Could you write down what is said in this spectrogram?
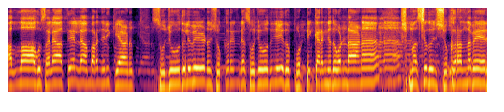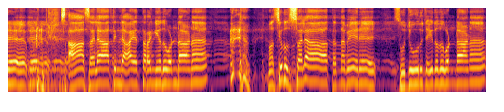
അള്ളാഹു സലാത്ത് എല്ലാം പറഞ്ഞിരിക്കുകയാണ്. സുജൂതിൽ വീണു ശുക്രന്റെ സുജൂത് ചെയ്ത് പൊട്ടിക്കരഞ്ഞത് കൊണ്ടാണ്. ശുക്ർ എന്ന പേര്. ആ സലാത്തിന്റെ ആയത്തിറങ്ങിയത് കൊണ്ടാണ്. മസ്ജിദു സലാത്ത് എന്ന പേര് സുജൂത് ചെയ്തത് കൊണ്ടാണ്.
